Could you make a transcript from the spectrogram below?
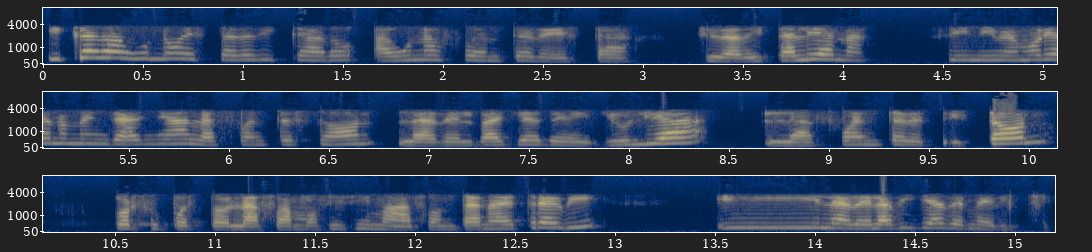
y cada uno está dedicado a una fuente de esta ciudad italiana. Si mi memoria no me engaña, las fuentes son la del Valle de Giulia, la fuente de Tritón, por supuesto la famosísima Fontana de Trevi y la de la Villa de Medici.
